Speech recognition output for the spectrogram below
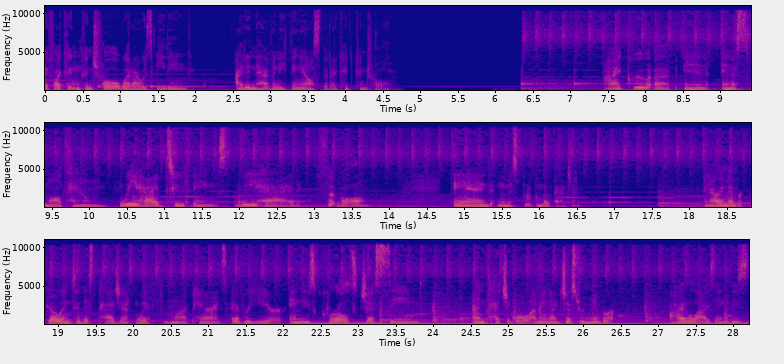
if I couldn't control what I was eating, I didn't have anything else that I could control. I grew up in, in a small town. We had two things. We had football and the Miss Broken Bow pageant. And I remember going to this pageant with my parents every year, and these girls just seemed untouchable. I mean, I just remember idolizing these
